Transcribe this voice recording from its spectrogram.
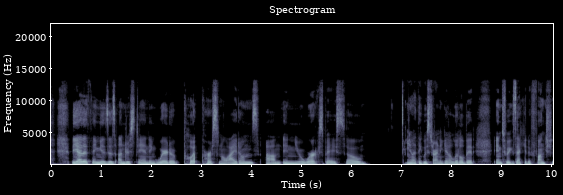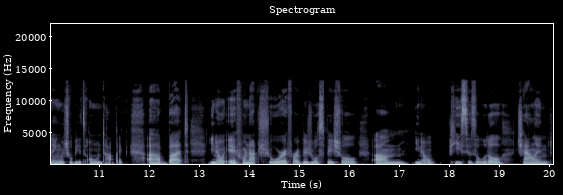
the other thing is is understanding where to put personal items um, in your workspace. So you know, I think we're starting to get a little bit into executive functioning, which will be its own topic. Uh, but, you know, if we're not sure if our visual spatial, um, you know, piece is a little challenged,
